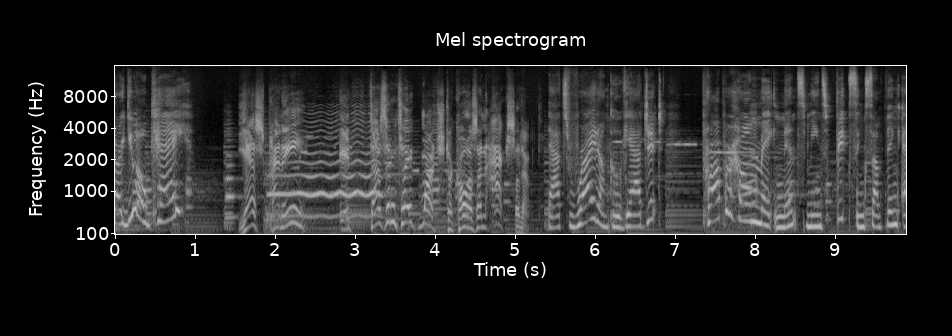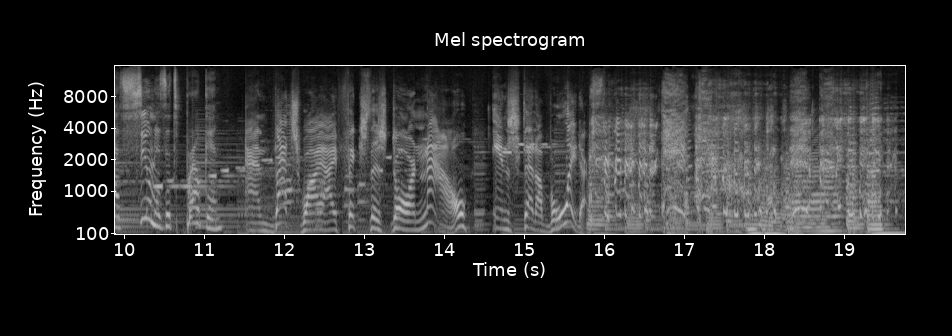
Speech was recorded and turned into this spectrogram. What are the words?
Are you okay? Yes, Penny. It doesn't take much to cause an accident. That's right, Uncle Gadget. Proper home maintenance means fixing something as soon as it's broken. And that's why I fix this door now instead of later.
